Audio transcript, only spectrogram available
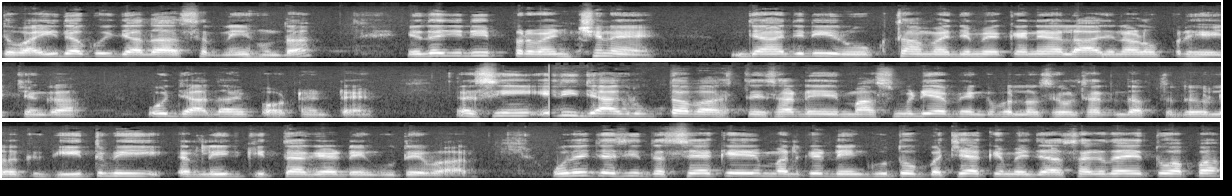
ਦਵਾਈ ਦਾ ਕੋਈ ਜ਼ਿਆਦਾ ਅਸਰ ਨਹੀਂ ਹੁੰਦਾ। ਇਹਦਾ ਜਿਹੜੀ ਪ੍ਰੀਵੈਂਸ਼ਨ ਹੈ ਜਾਂ ਜਿਹੜੀ ਰੋਕਥਾਮ ਹੈ, ਜਿਵੇਂ ਕਹਿੰਦੇ ਆ, ਇਲਾਜ ਨਾਲੋਂ ਪਰਹੇਜ਼ ਚੰਗਾ, ਉਹ ਜ਼ਿਆਦਾ ਇੰਪੋਰਟੈਂਟ ਹੈ। ਅਸੀਂ ਇਹਦੀ ਜਾਗਰੂਕਤਾ ਵਾਸਤੇ ਸਾਡੇ ਮਾਸ ਮੀਡੀਆ ਵਿੰਗ ਵੱਲੋਂ ਸਿਵਲ ਸਰਜਨ ਦਫ਼ਤਰ ਦੇ ਵੱਲੋਂ ਇੱਕ ਗੀਤ ਵੀ ਰਿਲੀਜ਼ ਕੀਤਾ ਗਿਆ ਡੇਂਗੂ ਤੇ ਵਾਰ। ਉਹਦੇ 'ਚ ਅਸੀਂ ਦੱਸਿਆ ਕਿ ਮਤਲਬ ਕਿ ਡੇਂਗੂ ਤੋਂ ਬਚਿਆ ਕਿਵੇਂ ਜਾ ਸਕਦਾ ਹੈ ਇਹ ਤੋਂ ਆਪਾਂ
